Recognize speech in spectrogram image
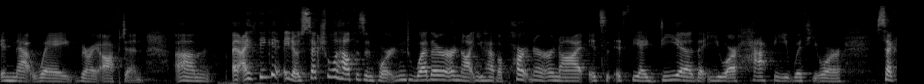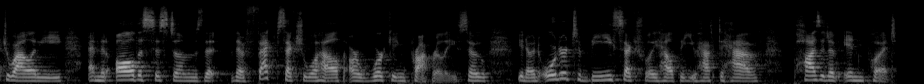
in that way very often. Um, I think you know sexual health is important, whether or not you have a partner or not. It's it's the idea that you are happy with your sexuality and that all the systems that, that affect sexual health are working properly. So you know, in order to be sexually healthy, you have to have positive input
